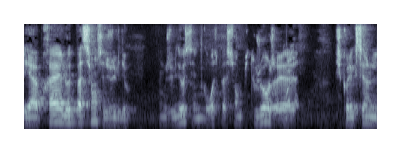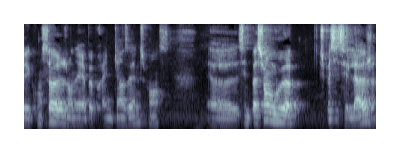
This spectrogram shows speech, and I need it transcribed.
Et après, l'autre passion, c'est les jeux vidéo. Donc, les jeux vidéo, c'est une grosse passion depuis toujours. Je collectionne les consoles, j'en ai à peu près une quinzaine, je pense. C'est une passion où, je sais pas si c'est l'âge,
